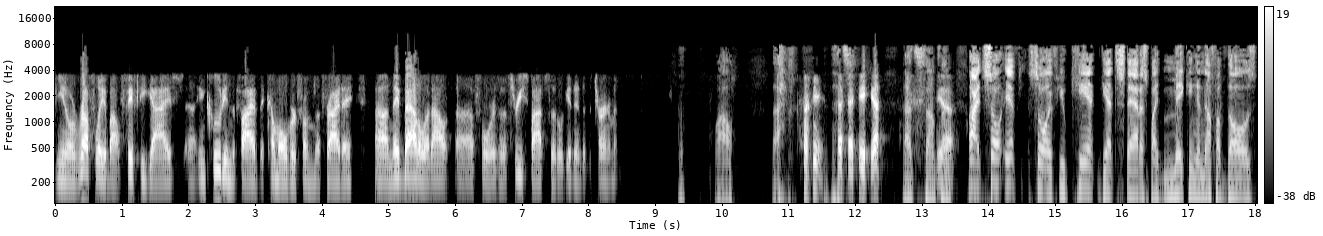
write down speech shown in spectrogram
you know, roughly about 50 guys, uh, including the five that come over from the Friday. Uh, and they battle it out, uh, for the three spots that'll get into the tournament. Wow. That, that's, yeah. That's something. Yeah. All right. So if, so if you can't get status by making enough of those,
